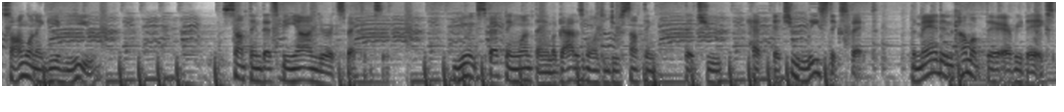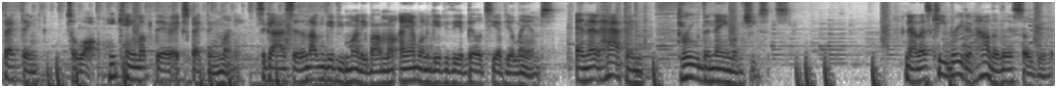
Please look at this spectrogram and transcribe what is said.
So I'm going to give you something that's beyond your expectancy. You're expecting one thing, but God is going to do something that you had that you least expect. The man didn't come up there every day expecting to walk. He came up there expecting money. So God says, I'm not going to give you money, but I'm, I am going to give you the ability of your limbs. And that happened through the name of Jesus. Now let's keep reading. Hallelujah. It's so good.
